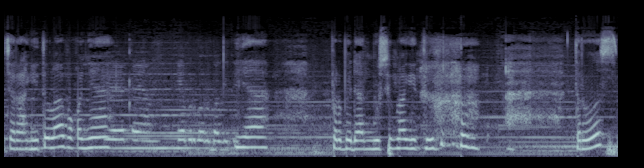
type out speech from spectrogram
cerah gitulah pokoknya. Iya kayak kayak berubah-ubah gitu. Iya, perbedaan musim lah gitu. Terus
